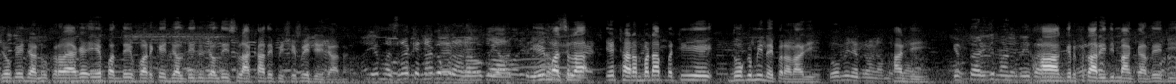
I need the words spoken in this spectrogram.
ਜੋ ਕਿ ਜਾਣੂ ਕਰਵਾਇਆ ਗਿਆ ਇਹ ਬੰਦੇ ਫੜ ਕੇ ਜਲਦੀ ਤੋਂ ਜਲਦੀ ਸਲਾਖਾਂ ਦੇ ਪਿੱਛੇ ਭੇਜੇ ਜਾਣ। ਇਹ ਮਸਲਾ ਕਿੰਨਾ ਕੁ ਪੁਰਾਣਾ ਹੋ ਯਾਦ? ਇਹ ਮਸਲਾ ਇਹ 18 ਬਟਾ 25 ਦੋ ਕੁ ਮਹੀਨੇ ਪੁਰਾਣਾ ਜੀ। 2 ਮਹੀਨੇ ਪੁਰਾਣਾ ਮਸਲਾ। ਹਾਂਜੀ। ਗ੍ਰਿਫਤਾਰੀ ਦੀ ਮੰਗ ਵੀ ਕਰ ਹਾਂ ਗ੍ਰਿਫਤਾਰੀ ਦੀ ਮੰਗ ਕਰਦੇ ਜੀ।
